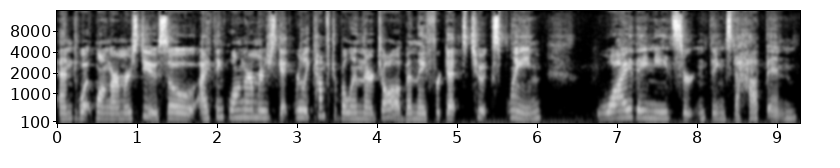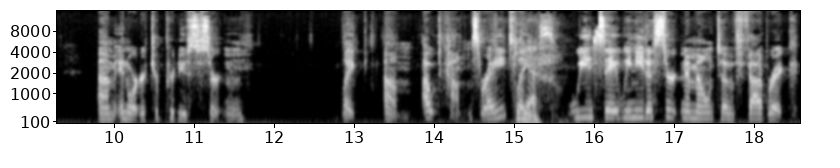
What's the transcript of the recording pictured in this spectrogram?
and what long armers do. So I think long armers get really comfortable in their job and they forget to explain why they need certain things to happen um, in order to produce certain like um, outcomes, right? Like yes. we say we need a certain amount of fabric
